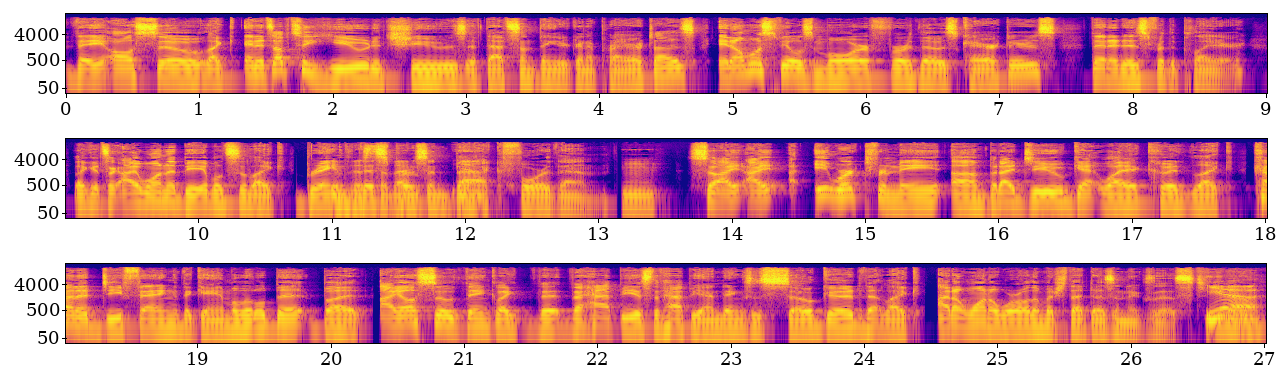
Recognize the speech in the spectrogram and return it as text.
they also like and it's up to you to choose if that's something you're going to prioritize. It almost feels more for those characters than it is for the player. Like it's like I want to be able to like bring Give this this, person Yeah. back for them. Mm. So I, I, it worked for me, um, but I do get why it could like kind of defang the game a little bit. But I also think like the the happiest of happy endings is so good that like I don't want a world in which that doesn't exist. Yeah, know?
